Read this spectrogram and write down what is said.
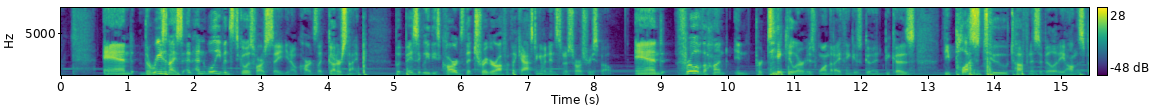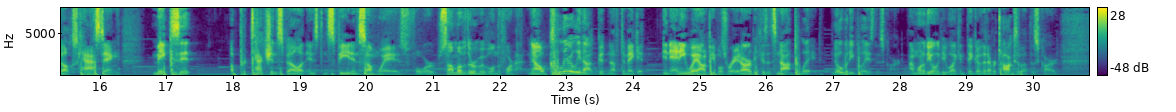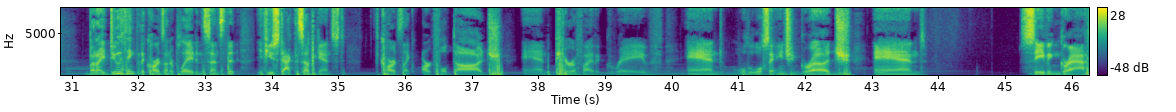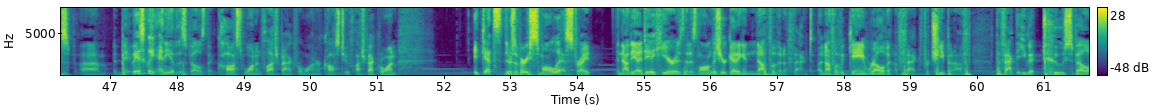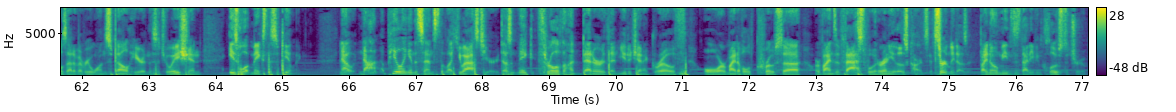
And the reason I and, and we'll even go as far as say, you know, cards like Guttersnipe. but basically these cards that trigger off of the casting of an instant or sorcery spell. And Thrill of the Hunt in particular is one that I think is good because the plus two toughness ability on the spell's casting makes it a protection spell at instant speed in some ways for some of the removal in the format. Now, clearly not good enough to make it in any way on people's radar because it's not played. Nobody plays this card. I'm one of the only people I can think of that ever talks about this card. But I do think that the card's underplayed in the sense that if you stack this up against cards like Artful Dodge and Purify the Grave and we'll, we'll say Ancient Grudge and saving grasp um, basically any of the spells that cost one and flashback for one or cost two flashback for one it gets there's a very small list right? And now the idea here is that as long as you're getting enough of an effect enough of a game relevant effect for cheap enough the fact that you get two spells out of every one spell here in the situation is what makes this appealing now, not appealing in the sense that, like you asked here, it doesn't make Thrill of the Hunt better than Mutagenic Growth or Might of Old Krosa or Vines of Vastwood or any of those cards. It certainly doesn't. By no means is that even close to true.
